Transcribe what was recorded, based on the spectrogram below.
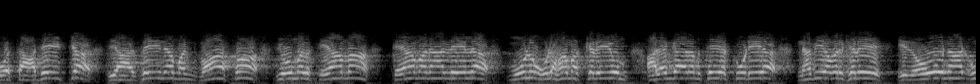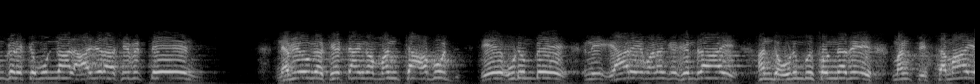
வசதைக்க யா ஸைனமன் வாஃபா யௌமல் கியாமா கியாம நாளையில முழு உலக மக்களையும் அலங்காரம் செய்யக்கூடிய நபி அவர்களே இதோ நான் உங்களுக்கு முன்னால் ஆஜராகி விட்டேன் நபி அவங்க கேட்டாங்க மன் தாபுத் ஏ உடும்பே நீ யாரை வணங்குகின்றாய்? அந்த உடும்பு சொன்னது மண் பி சமாய்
